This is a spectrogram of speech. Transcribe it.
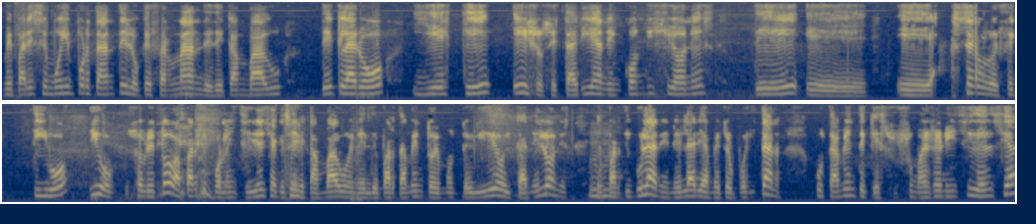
me parece muy importante lo que Fernández de Cambadu declaró, y es que ellos estarían en condiciones de eh, eh, hacerlo efectivo digo, sobre todo aparte por la incidencia que tiene Cambado en el departamento de Montevideo y Canelones, en particular en el área metropolitana, justamente que es su, mayor incidencia,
